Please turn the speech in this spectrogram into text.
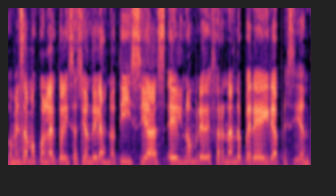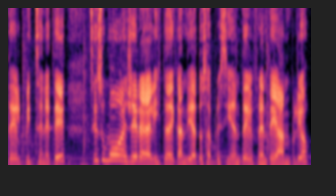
Comenzamos con la actualización de las noticias. El nombre de Fernando Pereira, presidente del PIT-CNT, se sumó ayer a la lista de candidatos a presidente del Frente Amplio.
